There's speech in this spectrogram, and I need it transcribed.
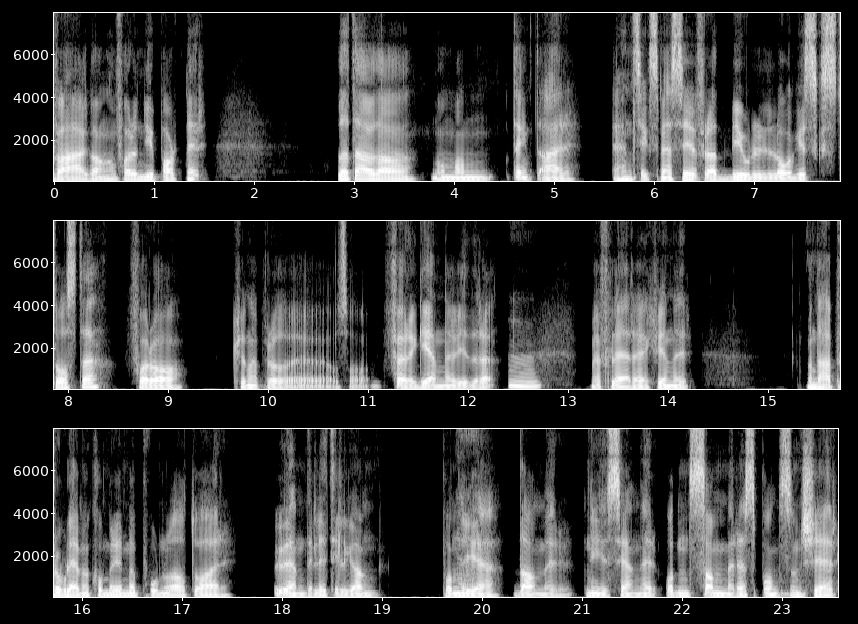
hver gang han får en ny partner. Og dette er jo da noe man har tenkt er hensiktsmessig fra et biologisk ståsted, for å kunne eh, altså føre genene videre Mm. med flere kvinner. Men det her problemet kommer inn med porno, da, at du har uendelig tilgang på nye damer, nye scener, og den samme responsen skjer,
